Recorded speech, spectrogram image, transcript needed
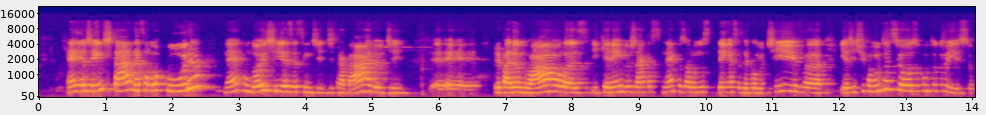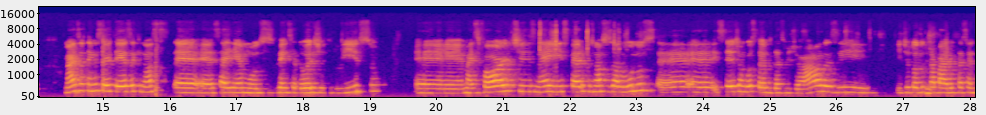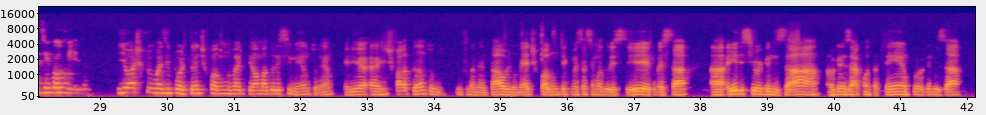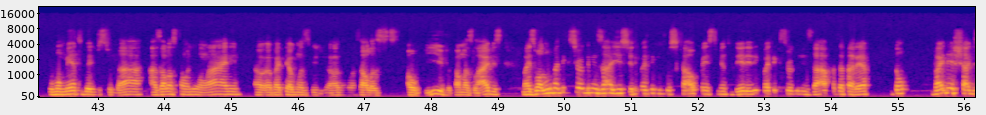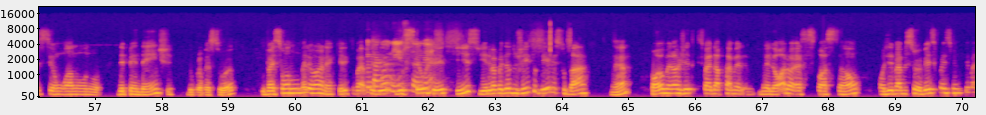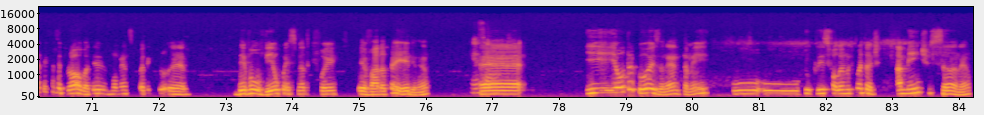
É, e a gente está nessa loucura, né, com dois dias assim de, de trabalho, de é, preparando aulas e querendo já que, né, que os alunos deem essa devolutiva, e a gente fica muito ansioso com tudo isso. Mas eu tenho certeza que nós é, é, sairemos vencedores de tudo isso, é, mais fortes, né? E espero que os nossos alunos é, é, estejam gostando das videoaulas e, e de todo o trabalho que está sendo desenvolvido. E eu acho que o mais importante é que o aluno vai ter amadurecimento, né? Ele, a gente fala tanto no fundamental e no médio que o aluno tem que começar a se amadurecer, começar a ele se organizar, organizar quanto tempo, organizar o momento dele de estudar. As aulas estão ali online, vai ter algumas, algumas aulas ao vivo, tá, umas lives, mas o aluno vai ter que se organizar isso, ele vai ter que buscar o conhecimento dele, ele vai ter que se organizar, fazer a tarefa. Então, vai deixar de ser um aluno dependente do professor e vai ser um aluno melhor, né? Que ele que vai aprender do seu né? jeito. Isso, e ele vai aprender do jeito dele estudar, né? Qual é o melhor jeito que você vai adaptar melhor a essa situação, onde ele vai absorver esse conhecimento que ele vai ter que fazer prova, vai ter momentos que vai ter que é, devolver o conhecimento que foi levado até ele, né? É, e, outra coisa, né? Também o, o que o Cris falou é muito importante. A mente sã, né?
